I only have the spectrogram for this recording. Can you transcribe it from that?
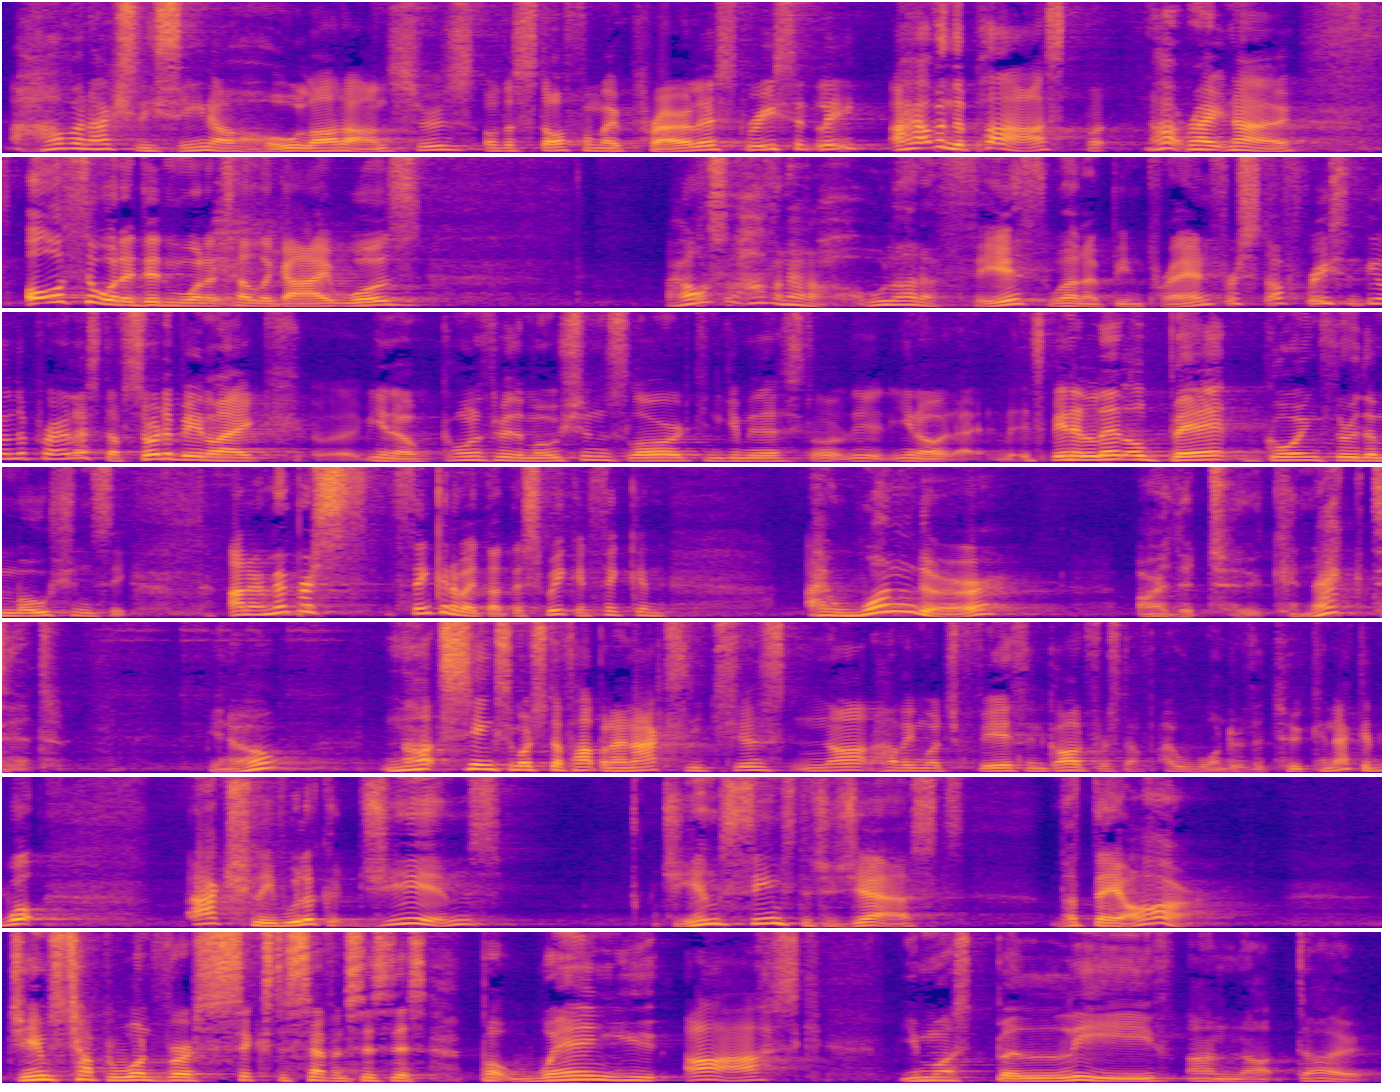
I haven't actually seen a whole lot of answers of the stuff on my prayer list recently. I have in the past, but not right now. Also, what I didn't want to tell the guy was I also haven't had a whole lot of faith when I've been praying for stuff recently on the prayer list. I've sort of been like, uh, you know, going through the motions. Lord, can you give me this? You know, it's been a little bit going through the motions. And I remember thinking about that this week and thinking, I wonder, are the two connected? You know? not seeing so much stuff happen and actually just not having much faith in God for stuff. I wonder the two connected. Well, actually, if we look at James, James seems to suggest that they are. James chapter 1, verse 6 to 7 says this But when you ask, you must believe and not doubt.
